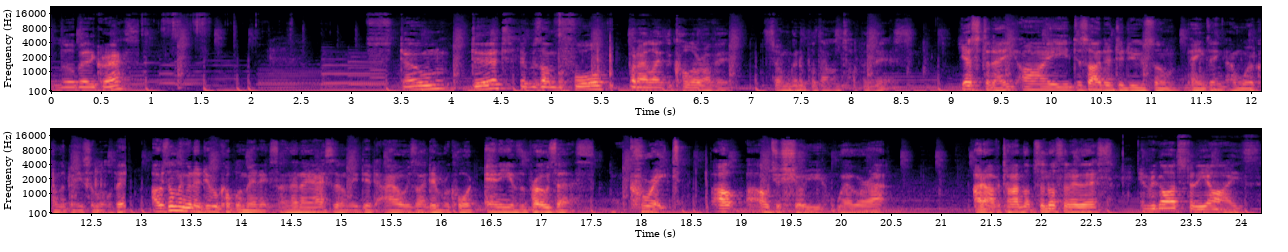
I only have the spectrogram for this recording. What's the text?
a little bit of grass stone dirt that was on before, but I like the color of it. So I'm gonna put that on top of this. Yesterday, I decided to do some painting and work on the base a little bit. I was only gonna do a couple of minutes and then I accidentally did hours. I didn't record any of the process. Great. I'll, I'll just show you where we're at. I don't have a time lapse or nothing of this. In regards to the eyes,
